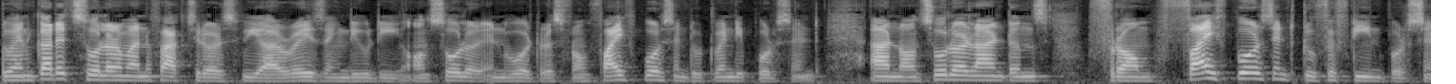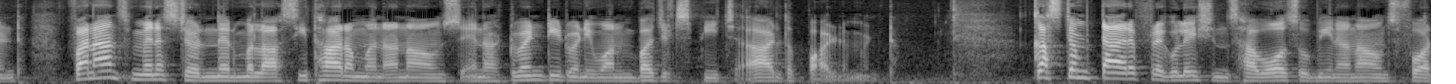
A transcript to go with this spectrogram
To encourage solar manufacturers, we are raising duty on solar inverters from 5% to 20% and on solar lanterns from 5% to 15%. Finance Minister Nirmala Sitharaman announced in her 2021 budget speech at the parliament. Custom tariff regulations have also been announced for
